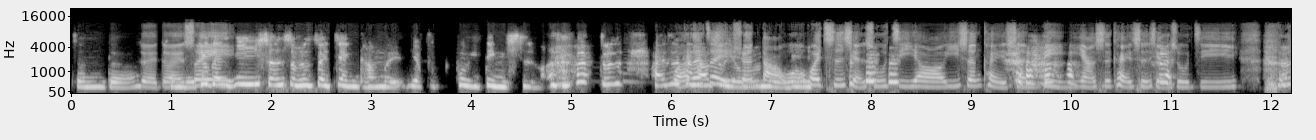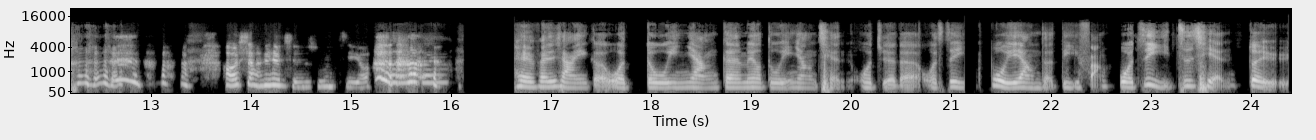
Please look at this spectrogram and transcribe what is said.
真的，对对，所以就跟医生是不是最健康的也不不一定是嘛，就是还是在这里宣导，我会吃咸酥鸡哦，医生可以生病，营养师可以吃咸酥鸡。好想念咸酥鸡哦。可以分享一个我读营养跟没有读营养前，我觉得我自己不一样的地方。我自己之前对于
